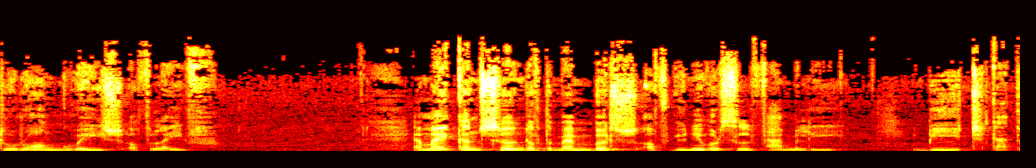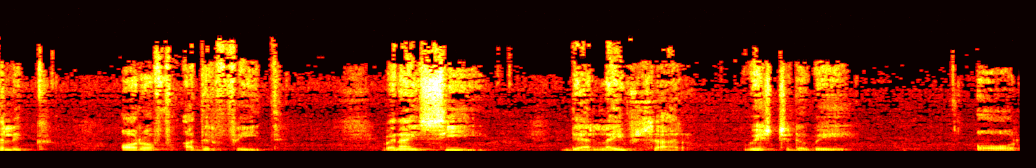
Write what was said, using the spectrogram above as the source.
to wrong ways of life? Am I concerned of the members of universal family, be it Catholic or of other faith, when I see their lives are wasted away? Or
